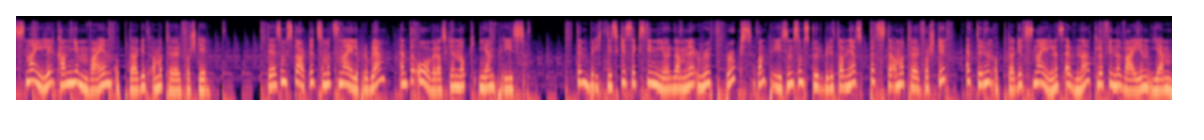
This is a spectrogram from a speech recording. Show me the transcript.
Snegler kan hjemveien, oppdaget amatørforsker. Det som startet som et snegleproblem, endte overraskende nok i en pris. Den britiske 69 år gamle Ruth Brooks vant prisen som Storbritannias beste amatørforsker etter hun oppdaget sneglenes evne til å finne veien hjem.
